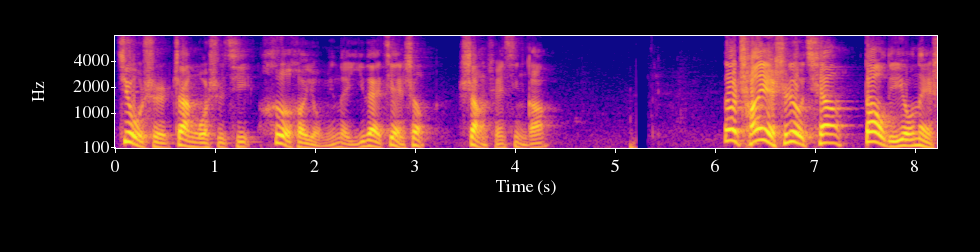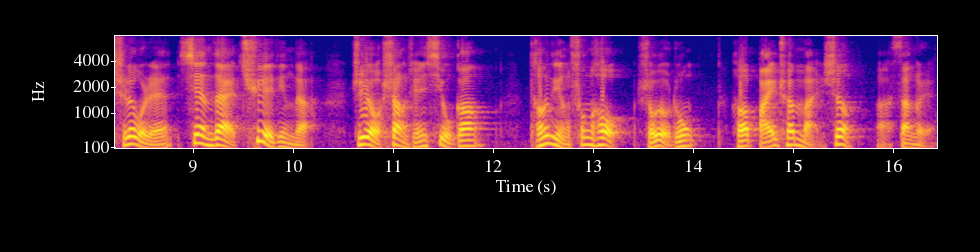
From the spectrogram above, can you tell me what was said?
就是战国时期赫赫有名的一代剑圣上泉信纲。那么长野十六枪到底有哪十六个人？现在确定的只有上泉秀刚、藤井丰后、手有忠和白川满胜啊三个人。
